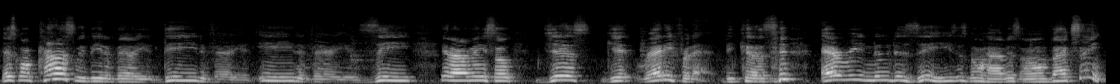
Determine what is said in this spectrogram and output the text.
it's going to constantly be the variant D, the variant E, the variant Z. You know what I mean? So just get ready for that because every new disease is going to have its own vaccine.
